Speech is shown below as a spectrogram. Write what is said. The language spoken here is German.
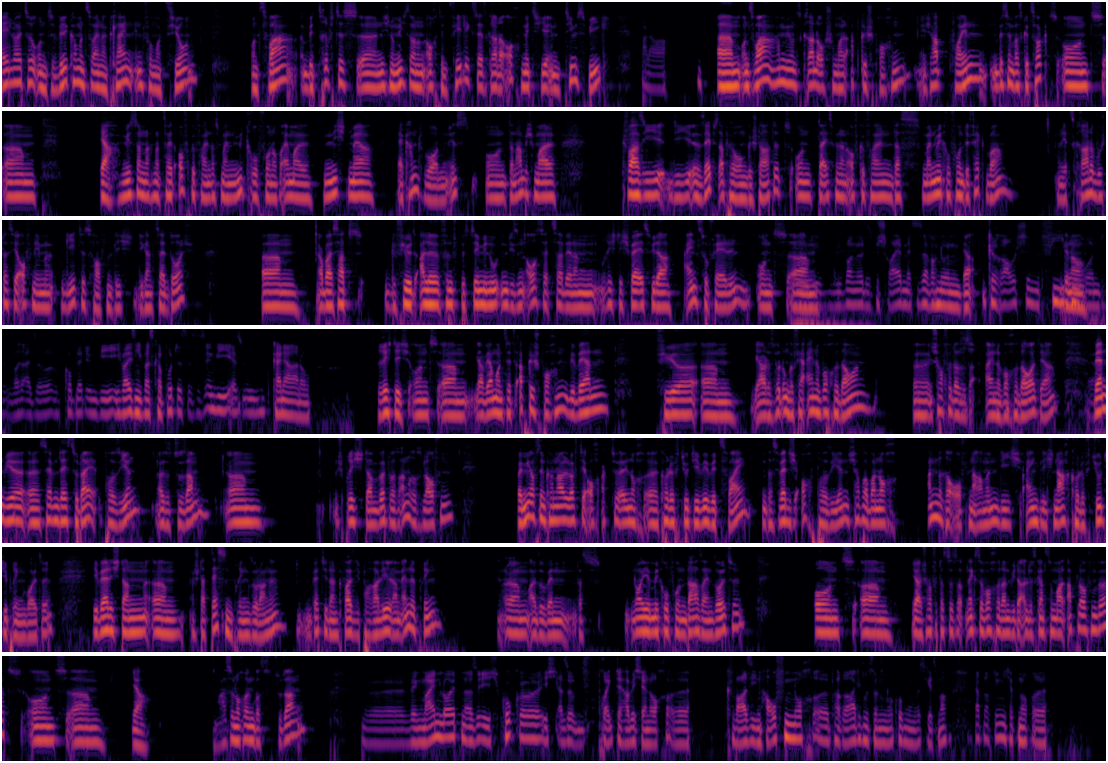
Hey Leute und willkommen zu einer kleinen Information. Und zwar betrifft es äh, nicht nur mich, sondern auch den Felix, der ist gerade auch mit hier im Teamspeak. Hallo. Ähm, und zwar haben wir uns gerade auch schon mal abgesprochen. Ich habe vorhin ein bisschen was gezockt und ähm, ja, mir ist dann nach einer Zeit aufgefallen, dass mein Mikrofon auf einmal nicht mehr erkannt worden ist. Und dann habe ich mal quasi die äh, Selbstabhörung gestartet und da ist mir dann aufgefallen, dass mein Mikrofon defekt war. Und jetzt gerade, wo ich das hier aufnehme, geht es hoffentlich die ganze Zeit durch. Ähm, aber es hat gefühlt alle fünf bis zehn Minuten diesen Aussetzer, der dann richtig schwer ist, wieder einzufädeln. Und ähm, wie, wie, wollen wir das beschreiben? Es ist einfach nur ein ja. Gerauschen, Fiepen Genau. und was, also komplett irgendwie, ich weiß nicht, was kaputt ist. Es ist irgendwie, es, keine Ahnung. richtig. Und ähm, ja, wir haben uns jetzt abgesprochen. Wir werden für, ähm, ja, das wird ungefähr eine Woche dauern. Äh, ich hoffe, dass es eine Woche dauert, ja. Ja. Werden wir äh, Seven Days to Die pausieren, also zusammen. Ähm, sprich, da wird was anderes laufen. Bei mir auf dem Kanal läuft ja auch aktuell noch äh, Call of Duty WW2. Und Das werde ich auch pausieren. Ich habe aber noch andere Aufnahmen, die ich eigentlich nach Call of Duty bringen wollte. Die werde ich dann ähm, stattdessen bringen, so lange. Werde die dann quasi parallel am Ende bringen. Ähm, also wenn das neue Mikrofon da sein sollte. Und ähm, ja, ich hoffe, dass das ab nächste Woche dann wieder alles ganz normal ablaufen wird. Und ähm, ja, hast du noch irgendwas zu sagen? Äh, wegen meinen Leuten, also ich gucke, ich, also Projekte habe ich ja noch äh, quasi einen Haufen noch äh, parat. Ich muss nur noch gucken, was ich jetzt mache. Ich habe noch Dinge, ich habe noch, äh,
